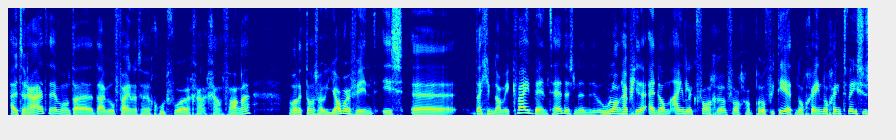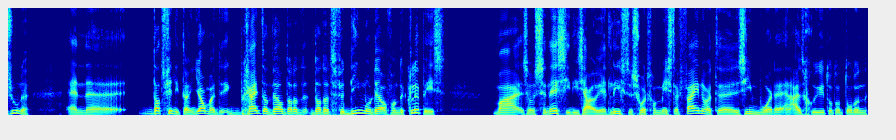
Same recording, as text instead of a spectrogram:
uiteraard, hè, want daar, daar wil Feyenoord goed voor gaan, gaan vangen. Wat ik dan zo jammer vind, is eh, dat je hem dan weer kwijt bent. Hè? Dus eh, hoe lang heb je er dan eindelijk van, ge- van geprofiteerd? Nog geen, nog geen twee seizoenen. En eh, dat vind ik dan jammer. Ik begrijp dat wel dat het, dat het verdienmodel van de club is. Maar zo'n Senesi, die zou je het liefst een soort van Mr. Feyenoord zien worden. En uitgroeien tot, een- tot een,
